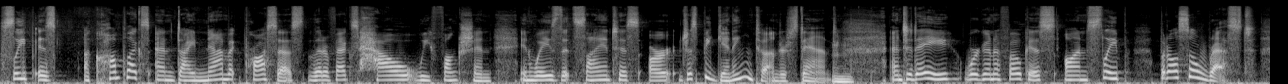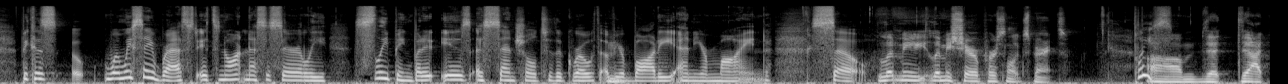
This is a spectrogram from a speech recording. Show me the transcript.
Sleep is a complex and dynamic process that affects how we function in ways that scientists are just beginning to understand. And today we're going to focus on sleep, but also rest. Because uh, when we say rest, it's not necessarily sleeping, but it is essential to the growth of your body and your mind. So, let me let me share a personal experience. Please. um, that that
